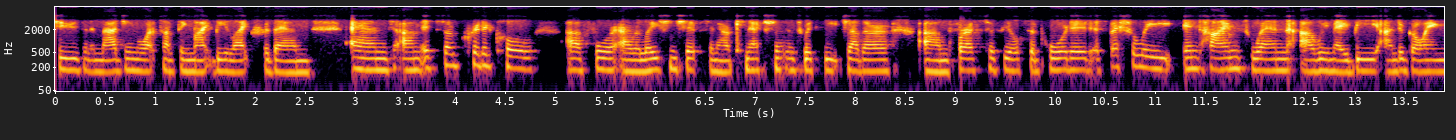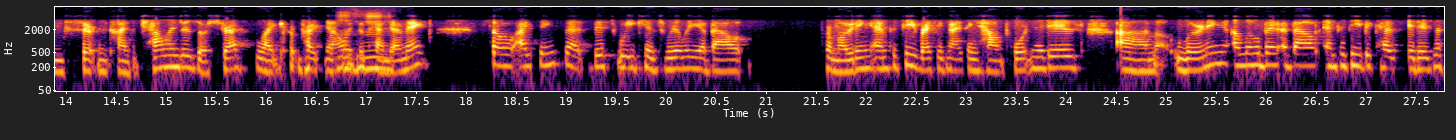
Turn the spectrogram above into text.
shoes and imagine what something might be like for them. And um, it's so critical uh, for our relationships and our connections with each other, um, for us to feel supported, especially in times when uh, we may be undergoing certain kinds of challenges or stress, like right now mm-hmm. with the mm-hmm. pandemic. So I think that this week is really about promoting empathy, recognizing how important it is, um, learning a little bit about empathy because it is a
